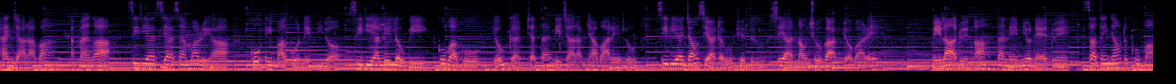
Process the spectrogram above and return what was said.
ဖမ်းကြတာပါအမှန်ကစီဒီယန်ဆရာဆရာမတွေဟာကိုယ့်အိမ်မှာကိုနေပြီးတော့စီဒီယန်လေးလုပ်ပြီးကိုယ့်ဘက်ကိုရုန်းကန်ဖြတ်တန်းနေကြတာများပါတယ်လို့စီဒီယန်ကျောင်းဆရာတဦးဖြစ်သူဆရာနောင်ချိုကပြောပါတယ်မေလအတွင်းကတန်လင်မြို့နယ်အတွင်းစာသင်ကျောင်းတစ်ခုမှာ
